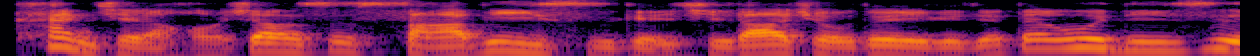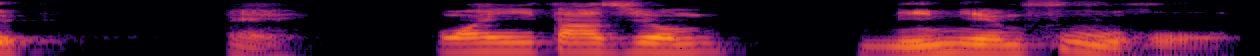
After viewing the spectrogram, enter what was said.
看起来好像是傻逼死给其他球队一个家，但问题是，哎，万一大师兄明年复活，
